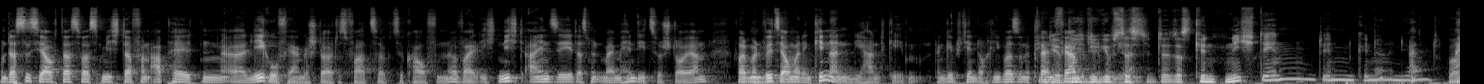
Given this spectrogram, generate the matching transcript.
Und das ist ja auch das, was mich davon abhält, ein äh, Lego ferngesteuertes Fahrzeug zu kaufen. Ne? Weil ich nicht einsehe, das mit meinem Handy zu steuern. Weil man will es ja auch mal den Kindern in die Hand geben. Dann gebe ich denen doch lieber so eine kleine ja, Fernbedienung. Du gibst das, das Kind nicht den, den Kindern in die Hand? Was?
